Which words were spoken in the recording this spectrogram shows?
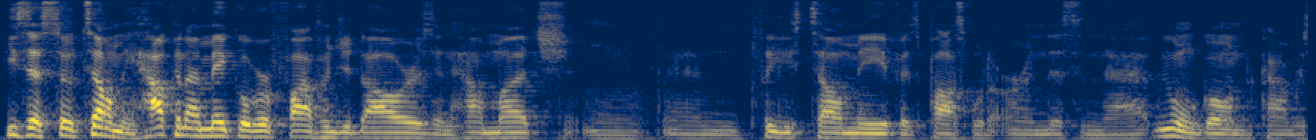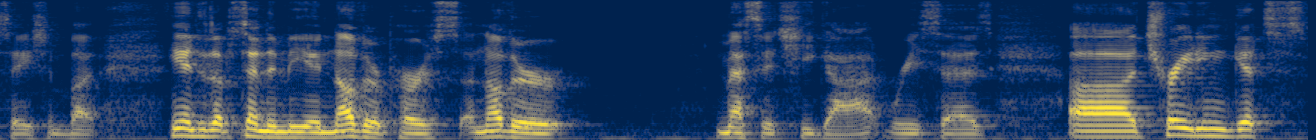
He says, so tell me, how can I make over five hundred dollars and how much? And, and please tell me if it's possible to earn this and that. We won't go into conversation, but he ended up sending me another person, another message he got where he says, uh, trading gets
